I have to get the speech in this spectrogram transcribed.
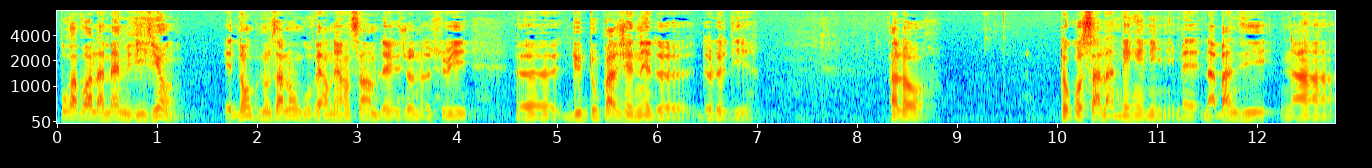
pour avoir la même vision. Et donc nous allons gouverner ensemble et je ne suis euh, du tout pas gêné de, de le dire. Alors, tokosala ndenge nini me nabanzi na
